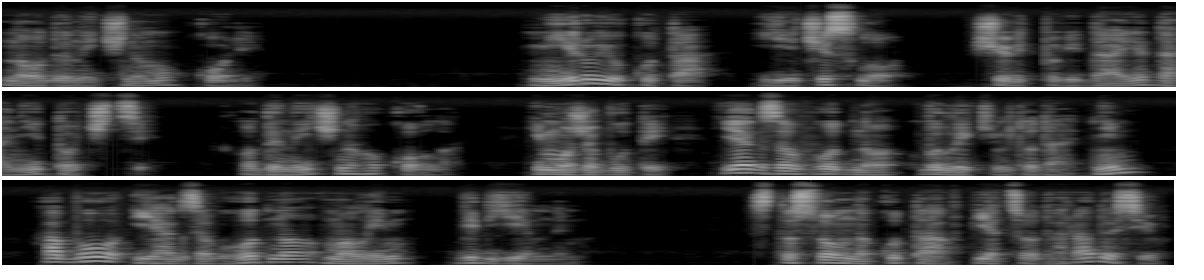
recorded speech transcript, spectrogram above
на одиничному колі. Мірою кута є число, що відповідає даній точці одиничного кола і може бути як завгодно великим додатнім або як завгодно малим від'ємним. Стосовно кута в 500 градусів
